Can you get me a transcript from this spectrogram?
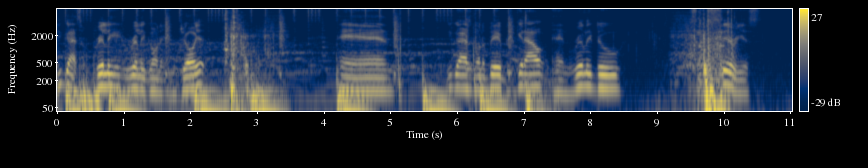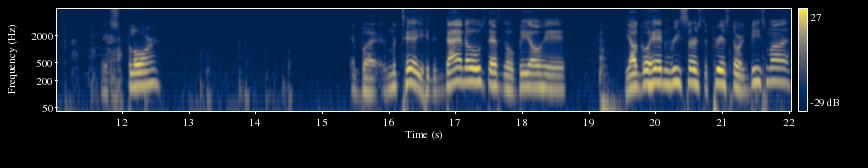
You guys are really, really going to enjoy it. And you guys are going to be able to get out and really do serious exploring. But I'm gonna tell you, the dinos that's gonna be on here. Y'all go ahead and research the prehistoric beast mod.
